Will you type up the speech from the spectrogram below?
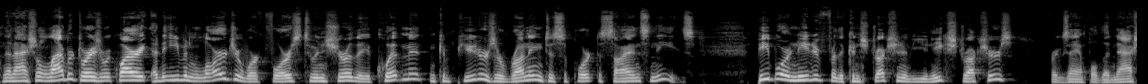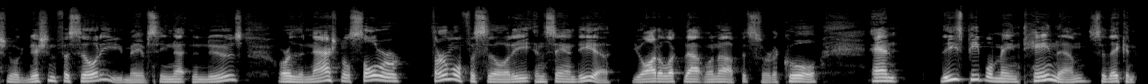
the national laboratories require an even larger workforce to ensure the equipment and computers are running to support the science needs. People are needed for the construction of unique structures, for example, the National Ignition Facility, you may have seen that in the news, or the National Solar Thermal Facility in Sandia. You ought to look that one up. It's sort of cool. And these people maintain them so they can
